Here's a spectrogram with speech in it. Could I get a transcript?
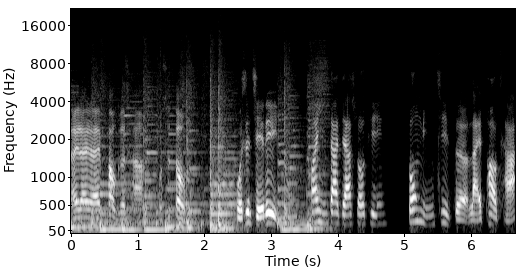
来来来，泡个茶。我是豆腐，我是杰利，欢迎大家收听《公民记者来泡茶》。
